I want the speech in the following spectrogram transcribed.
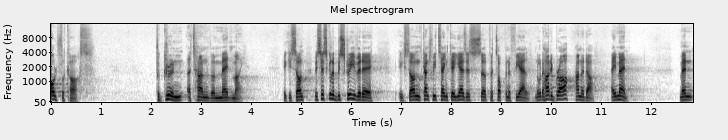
alt var kaos. På grunn av at han var med meg. Ikke sant? Hvis jeg skulle beskrive det ikke sant? Kanskje vi tenker Jesus på toppen av fjell. Når det har det bra, han er der. Amen. Men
